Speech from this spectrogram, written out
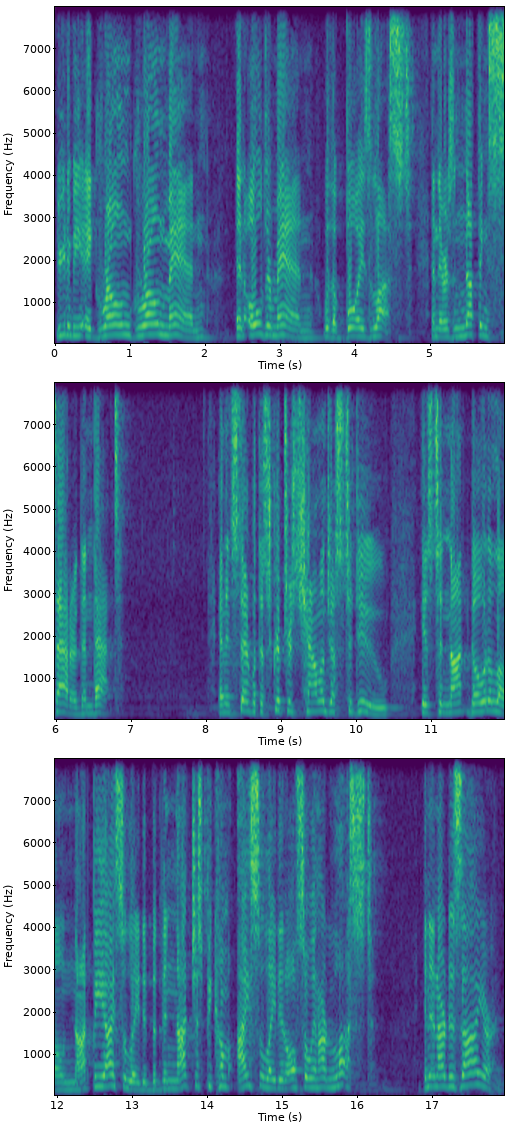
You're going to be a grown, grown man, an older man with a boy's lust. And there is nothing sadder than that. And instead, what the scriptures challenge us to do is to not go it alone, not be isolated, but then not just become isolated also in our lust and in our desire.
